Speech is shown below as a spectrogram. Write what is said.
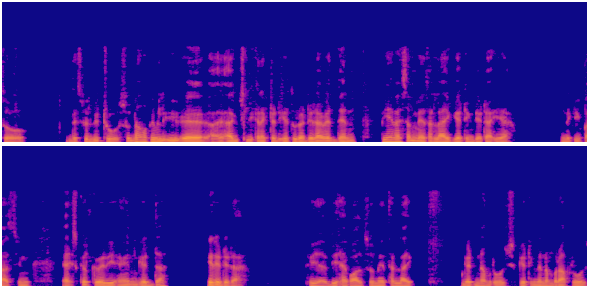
So this will be true. So now we will uh, actually connected here to the database. Then we have some method like getting data here. Making passing SQL query and get the array data. Here we have also method like get num rows getting the number of rows.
